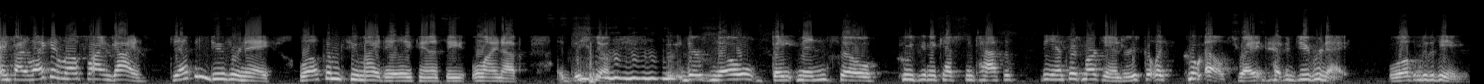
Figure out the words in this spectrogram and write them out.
if I like a low flying guy, Devin Duvernay, welcome to my daily fantasy lineup. You know, there's no Bateman, so who's going to catch some passes? The answer is Mark Andrews, but like who else, right? Devin Duvernay, welcome to the team.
